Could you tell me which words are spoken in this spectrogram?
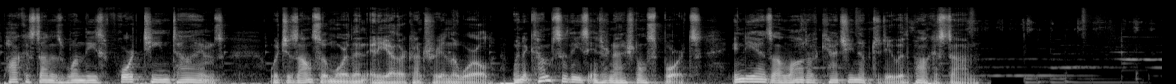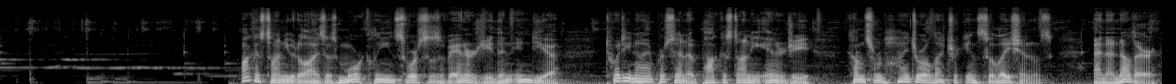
Pakistan has won these 14 times, which is also more than any other country in the world. When it comes to these international sports, India has a lot of catching up to do with Pakistan. Pakistan utilizes more clean sources of energy than India. 29% of Pakistani energy comes from hydroelectric installations, and another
